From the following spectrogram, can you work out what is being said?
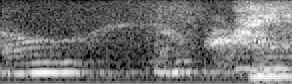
Oh so quiet.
